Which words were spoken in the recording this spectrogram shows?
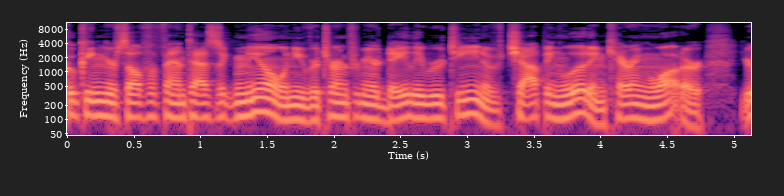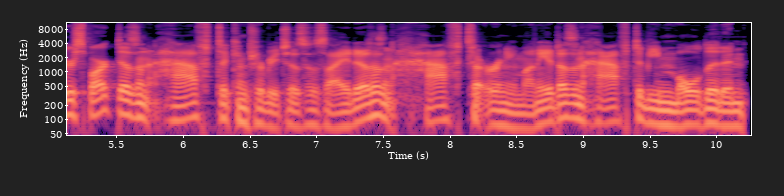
cooking yourself a fantastic meal when you return from your daily routine of chopping wood and carrying water. Your spark doesn't have to contribute to society. It doesn't have to earn you money. It doesn't have to be molded and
